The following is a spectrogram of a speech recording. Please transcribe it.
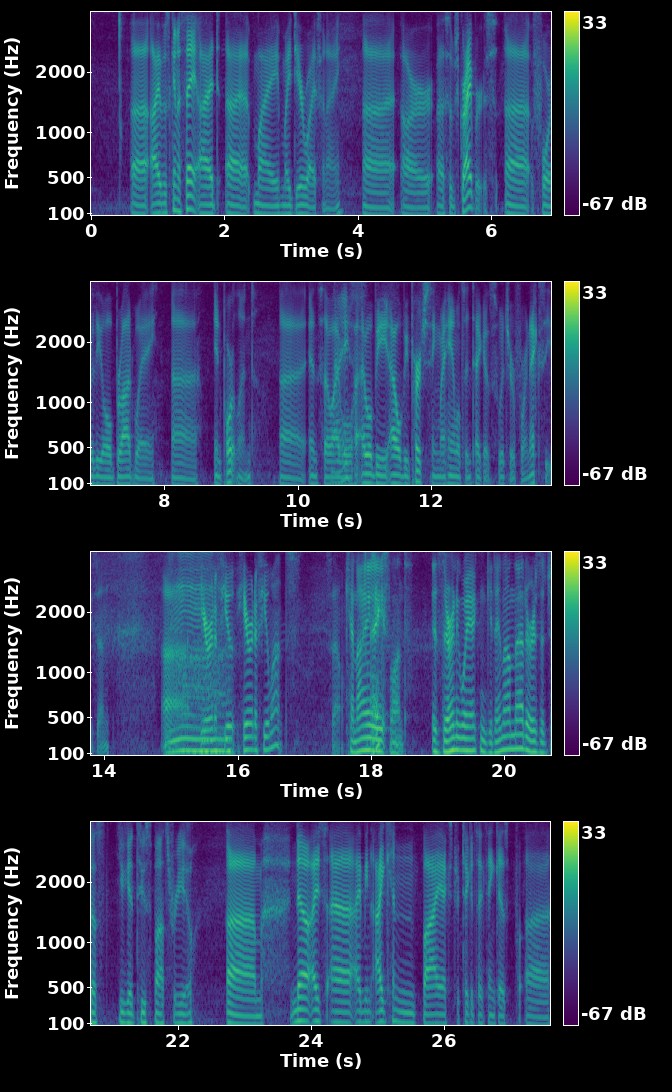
Uh, I was gonna say, I'd uh, my my dear wife and I uh, are uh, subscribers uh, for the old Broadway uh, in Portland, uh, and so Nice. I will I will be I will be purchasing my Hamilton tickets, which are for next season, uh, here in a few here in a few months. So Can I? Excellent. Is there any way I can get in on that, or is it just you get two spots for you? Um, no, I uh, I mean, I can buy extra tickets. I think as uh,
